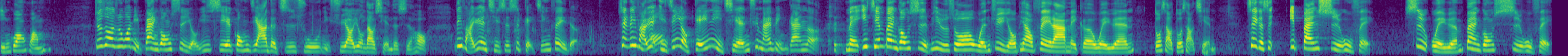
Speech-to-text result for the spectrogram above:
荧光黄，就是说，如果你办公室有一些公家的支出，你需要用到钱的时候，立法院其实是给经费的。所以立法院已经有给你钱去买饼干了。每一间办公室，譬如说文具、邮票费啦，每个委员多少多少钱，这个是一般事务费，是委员办公事务费。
